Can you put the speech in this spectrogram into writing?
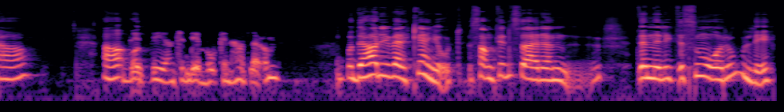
Ja. ja Det, och, det är egentligen det boken handlar om. och det har du ju verkligen gjort. Samtidigt så är den, den är lite smårolig.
